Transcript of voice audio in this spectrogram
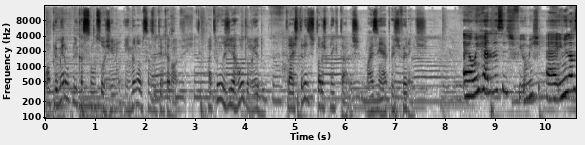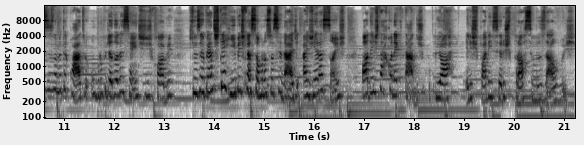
com a primeira publicação surgindo em 1989. A trilogia Rua do Medo traz três histórias conectadas, mas em épocas diferentes. É, o enredo desses filmes é, em 1994, um grupo de adolescentes descobre que os eventos terríveis que assombram sua cidade há gerações podem estar conectados. O pior, eles podem ser os próximos alvos.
